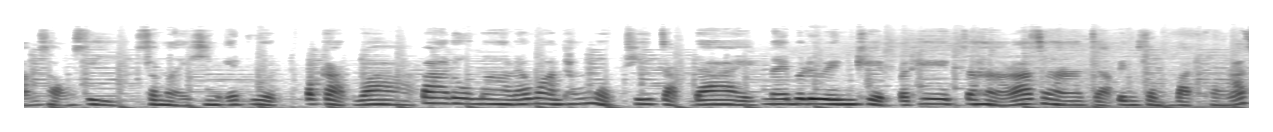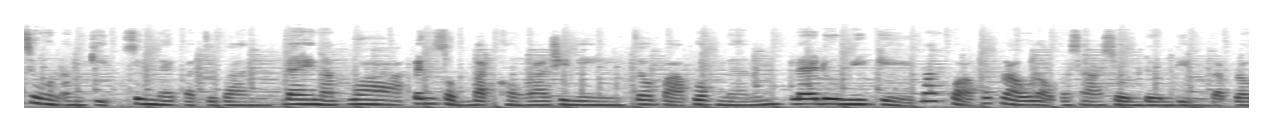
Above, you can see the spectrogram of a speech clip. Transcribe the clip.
1324 สมัยคิงเอ็ดเวิร์ดประกาศว่าปลาโลมาและวานทั้งหมดที่จับได้ ในบริเวณเขตประเทศสหราชอาณาจักรเป็นสมบัติของราชวงศ์อังกฤษ ซึ่งในปัจจุบันได้นับว่าเป็นสมบัติของราชินี เจ้าป่าพวกนั้น และดูมีเกียรติมากกว่าพวกเราเหล่าประชาชนเดินดินแบบเรา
